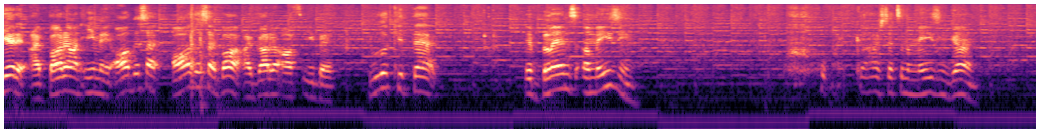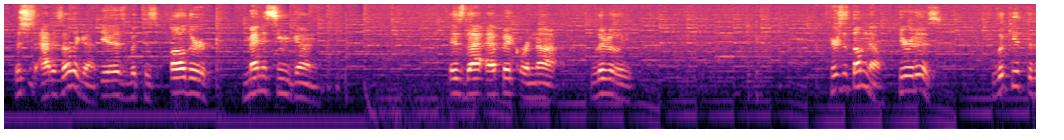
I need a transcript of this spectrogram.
Get it. I bought it on eBay. All this I all this I bought, I got it off eBay. Look at that. It blends amazing gosh, that's an amazing gun. Let's just add his other gun. He is with his other menacing gun. Is that epic or not? Literally. Here's the thumbnail. Here it is. Look at the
